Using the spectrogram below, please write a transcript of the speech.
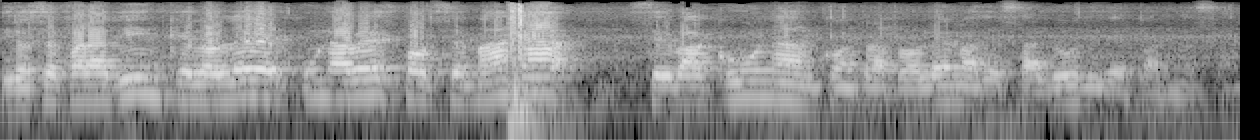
Y los sefaradín que lo leen una vez por semana se vacunan contra problemas de salud y de parnasán.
